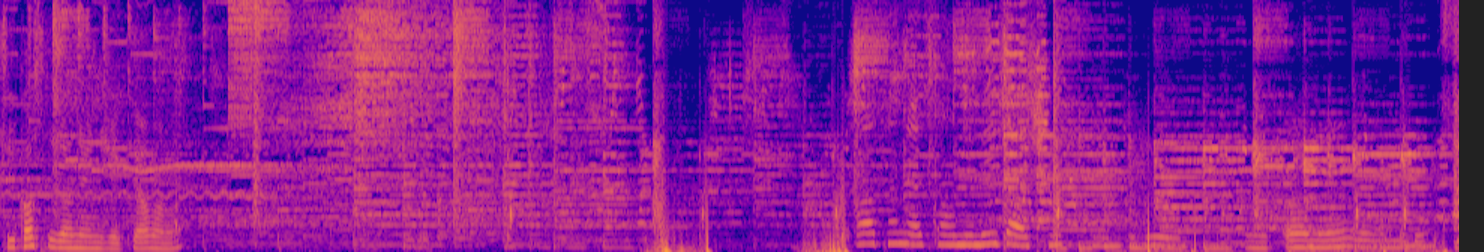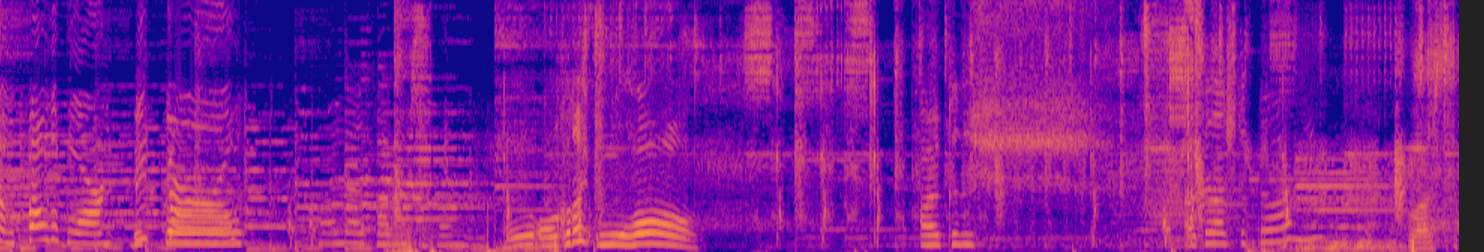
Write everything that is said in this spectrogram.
Suikast düzenlenecek ya bana. Efsanevi de. Evet, Amin. So Bowlerborn, Big girl. Hala. Oo, arkadaş oha. Arkadaş... Arkadaşlıkta var mı? Varsın.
